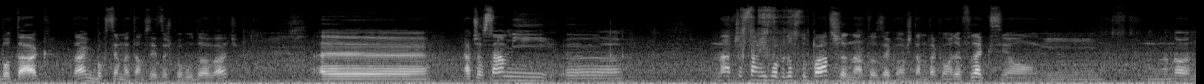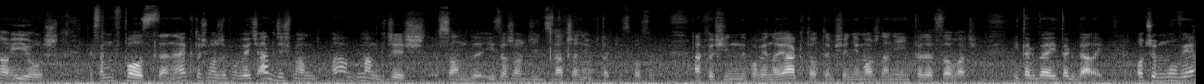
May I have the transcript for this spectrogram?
bo tak, tak, bo chcemy tam sobie coś pobudować. E, a czasami no, a czasami po prostu patrzę na to z jakąś tam taką refleksją i no, no i już. Tak samo w Polsce, nie? ktoś może powiedzieć, a gdzieś mam, a, mam gdzieś sądy i zarządzić znaczeniem w taki sposób, a ktoś inny powie, no jak to, tym się nie można nie interesować i tak dalej, i tak dalej. O czym mówię?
